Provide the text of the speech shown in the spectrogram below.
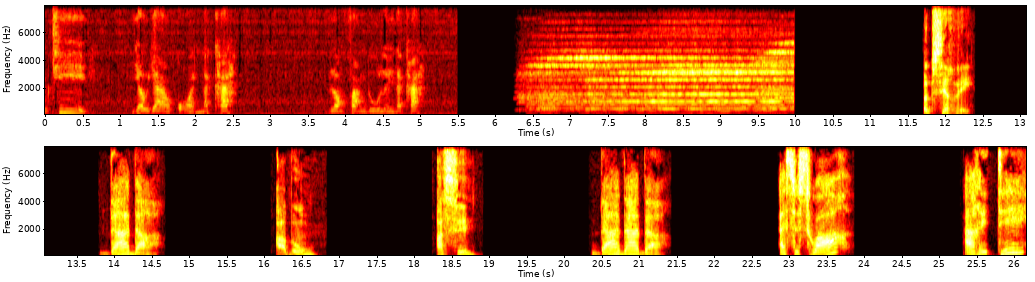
ำที่ ยาวๆก่อนนะคะ ลองฟังดูเลยนะคะ Observez. Dada, Ah bon Assez da da da, À ce soir Arrêtez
